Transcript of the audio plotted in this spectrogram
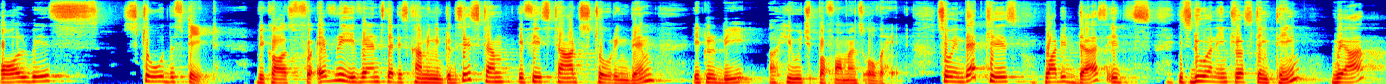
always store the state because for every event that is coming into the system, if we start storing them, it will be a huge performance overhead. So in that case, what it does, it's, it's do an interesting thing where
